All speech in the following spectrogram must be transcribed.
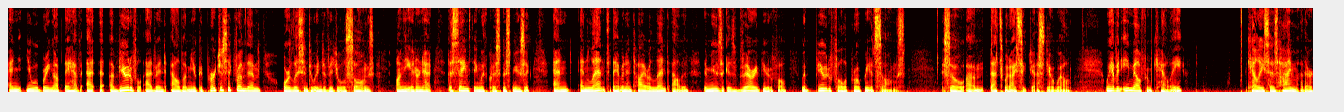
and you will bring up, they have a, a beautiful Advent album. You could purchase it from them or listen to individual songs on the internet. The same thing with Christmas music. And, and Lent, they have an entire Lent album. The music is very beautiful with beautiful, appropriate songs. So um, that's what I suggest, dear Will. We have an email from Kelly. Kelly says, Hi, Mother.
